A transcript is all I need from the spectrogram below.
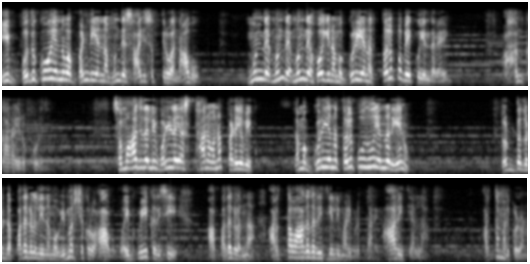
ಈ ಬದುಕು ಎನ್ನುವ ಬಂಡಿಯನ್ನ ಮುಂದೆ ಸಾಗಿಸುತ್ತಿರುವ ನಾವು, ಮುಂದೆ ಮುಂದೆ ಮುಂದೆ ಹೋಗಿ ನಮ್ಮ ಗುರಿಯನ್ನ ತಲುಪಬೇಕು ಎಂದರೆ ಅಹಂಕಾರ ಇರಕೂಡದು. ಸಮಾಜದಲ್ಲಿ ಒಳ್ಳೆಯ ಸ್ಥಾನವನ್ನ ಪಡೆಯಬೇಕು. ನಮ್ಮ ಗುರಿಯನ್ನು ತಲುಪುವುದು ಎಂದರೆ ಏನು? ದೊಡ್ಡ ದೊಡ್ಡ ಪದಗಳಲ್ಲಿ ನಮ್ಮ ವಿಮರ್ಶಕರು ಆ ವೈಭವೀಕರಿಸಿ ಆ ಪದಗಳನ್ನ ಅರ್ಥವಾಗದ ರೀತಿಯಲ್ಲಿ ಮಾಡಿಬಿಡುತ್ತಾರೆ. ಆ ರೀತಿ ಅಲ್ಲ. ಅರ್ಥ ಮಾಡಿಕೊಳ್ಳೋಣ.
